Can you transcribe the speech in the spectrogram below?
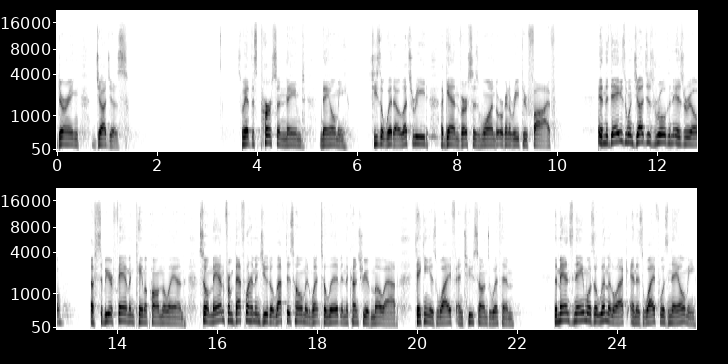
during Judges. So we have this person named Naomi. She's a widow. Let's read again verses 1, but we're going to read through 5. In the days when judges ruled in Israel, a severe famine came upon the land. So a man from Bethlehem in Judah left his home and went to live in the country of Moab, taking his wife and two sons with him. The man's name was Elimelech, and his wife was Naomi.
